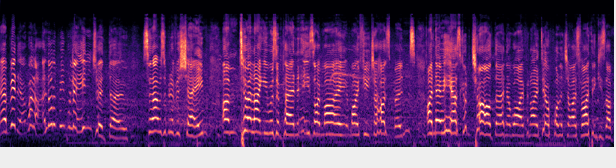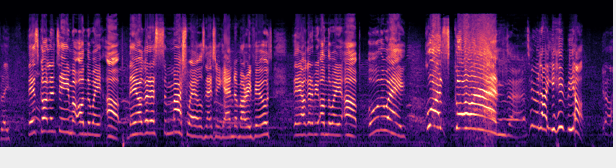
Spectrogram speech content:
a bit. Well, a lot of people are injured though, so that was a bit of a shame. Um, Tuilagi wasn't playing, and he's like my my future husband. I know he has got a child there and a wife, and I do apologise, but I think he's lovely. This Scotland team are on the way up. They are going to smash Wales next weekend at Murrayfield. They are going to be on the way up, all the way. Go on, Scotland! Tuilagi, you hit me up. Yeah,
